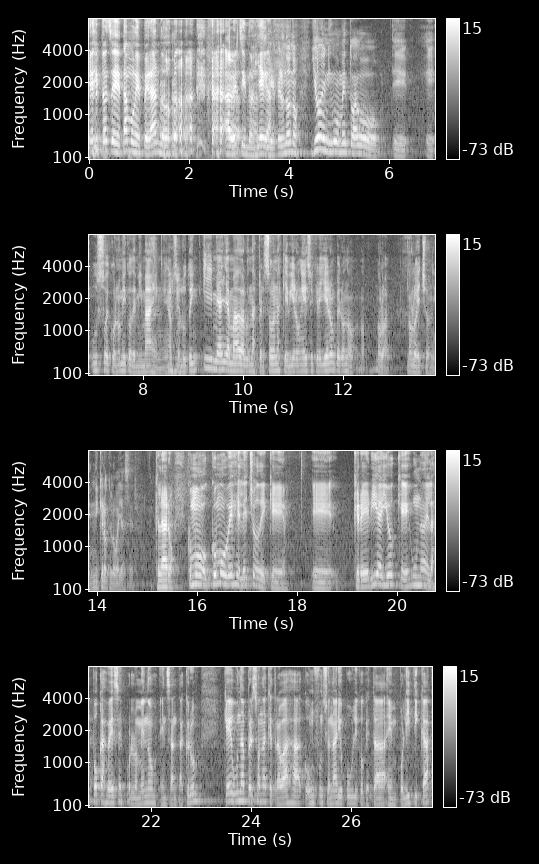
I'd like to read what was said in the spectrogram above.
Entonces estamos esperando a ver si nos llega. pero no, no. Yo en ningún momento hago... Eh, eh, uso económico de mi imagen en absoluto. Y, me han llamado algunas personas que vieron eso y creyeron, pero no, no, no lo hago. No lo he hecho, ni, ni creo que lo vaya a hacer. Claro. ¿Cómo, cómo ves el hecho de que eh, creería yo que es una de las pocas veces, por lo menos en Santa Cruz, que una persona que trabaja con un funcionario público que está en política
